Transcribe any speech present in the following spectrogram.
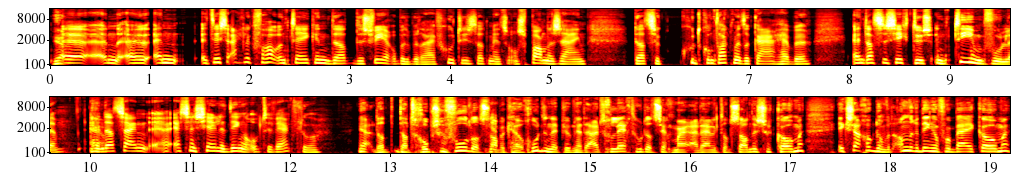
Uh, en, uh, en het is eigenlijk vooral een teken dat de sfeer op het bedrijf goed is, dat mensen ontspannen zijn, dat ze goed contact met elkaar hebben en dat ze zich dus een team voelen. En dat zijn eh, essentiële dingen op de werkvloer. Ja, dat, dat groepsgevoel, dat snap ik heel goed. En heb je ook net uitgelegd hoe dat zeg maar uiteindelijk tot stand is gekomen. Ik zag ook nog wat andere dingen voorbij komen.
